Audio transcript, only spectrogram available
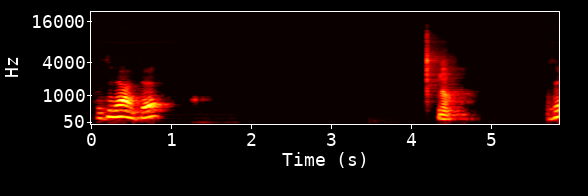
Così neanche? No. Così?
